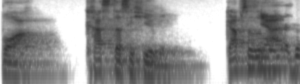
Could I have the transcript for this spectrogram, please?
boah, krass, dass ich hier bin? Gab es da so? Ja, also,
